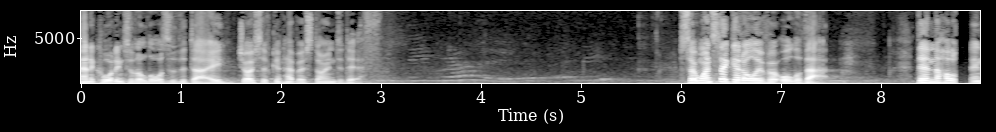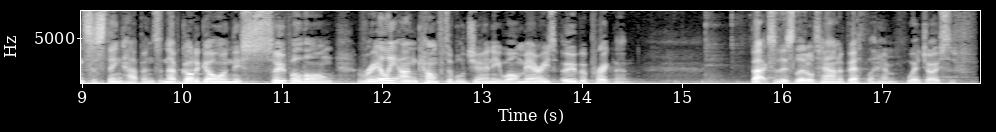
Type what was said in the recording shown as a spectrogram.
and according to the laws of the day, Joseph can have her stoned to death. So once they get all over all of that, then the whole census thing happens, and they've got to go on this super long, really uncomfortable journey while Mary's uber pregnant back to this little town of Bethlehem where Joseph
